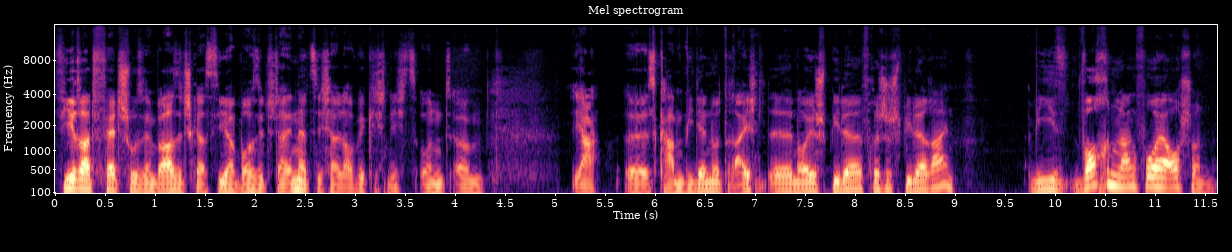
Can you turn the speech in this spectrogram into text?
Vierat, Fetsch, Hussein Basic, Garcia, Bosic, da ändert sich halt auch wirklich nichts. Und ähm, ja, äh, es kamen wieder nur drei äh, neue Spieler, frische Spieler rein. Wie wochenlang vorher auch schon.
